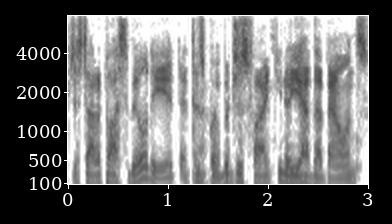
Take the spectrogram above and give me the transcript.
just not a possibility at, at this yeah. point. Which is fine. You know, you have that balance.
